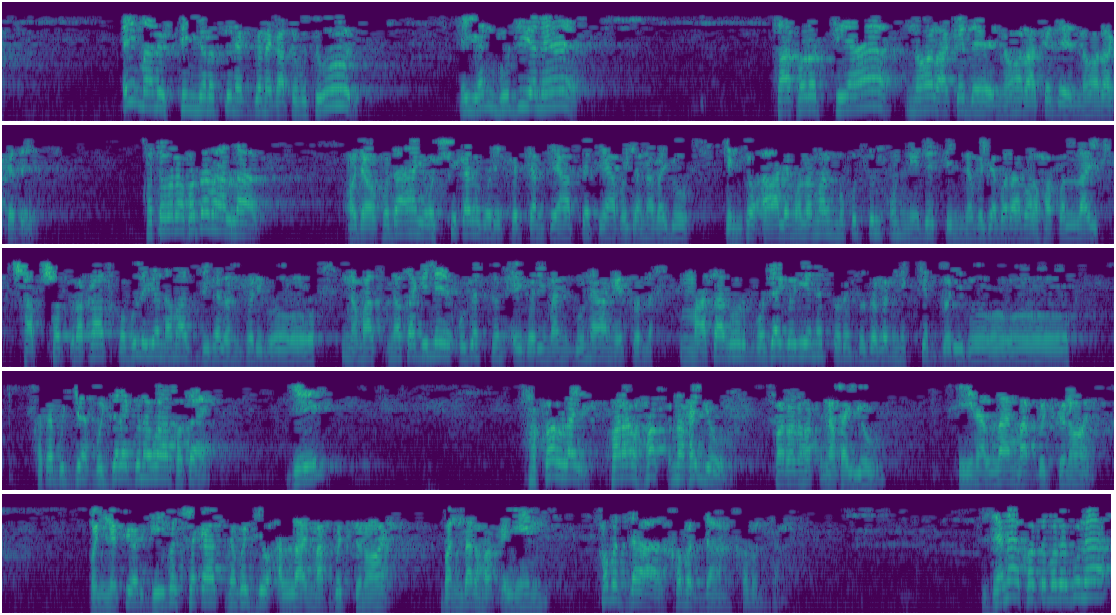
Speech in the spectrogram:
এই মানুষ তিনজনের তুন একজনে গাতে বুতুর। এই এন বুঝি এনে সাখরত খিয়া ন রাখে দে, ন রাখে দে, ন রাখে দে। কত বড় কত আল্লাহ অজা খোদাই অস্বীকারও করে করতাম চেয়াতে চেয়া পয়সা না পাইব। কিন্তু আলে মলামার মুকুতুন উন্নিদে তিন পয়সা বরাবর সকল্লাই সাতশত রকাত কবুলিয়া নামাজ দিবেলন করিব। নামাজ নথাকিলে উবেতুন এই পরিমাণ গুণা নে তোর মাতারুর বোঝাই গড়িয়ে নে, তোর দুজগত নিক্ষেপ করিব। কথা বুঝা বুঝা লাগবে না হওয়ার কথায় যে সকলাই খরার হক নখাইও খরার হক নখাইও ইন আল্লাহ মাপ করছ নয়। অন্য কেউ জীব শেখাত নগর্য আল্লাহ মাপ করছ নয়। বন্দার হক ইন খবরদার খবরদার খবরদার। জেনা কত বড় গুণা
